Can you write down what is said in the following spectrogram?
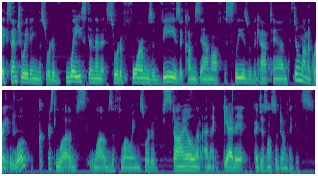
accentuating the sort of waist, and then it sort of forms a V as it comes down off the sleeves with the caftan. Still not a great look. Kris loves, loves a flowing sort of style, and, and I get it. I just also don't think it's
